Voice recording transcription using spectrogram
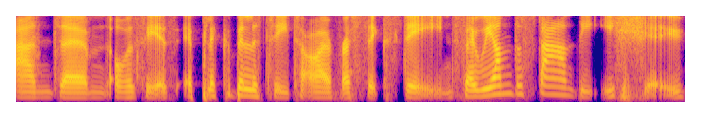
and um, obviously its applicability to IFRS 16. So we understand the issue.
